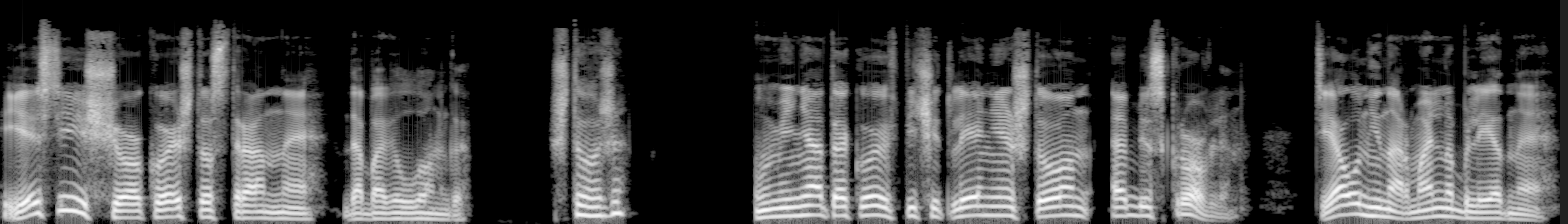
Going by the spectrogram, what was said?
«Есть еще кое-что странное», — добавил Лонго. «Что же?» «У меня такое впечатление, что он обескровлен. Тело ненормально бледное.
